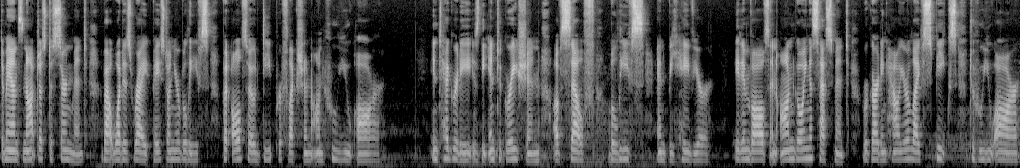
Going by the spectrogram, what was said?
demands not just discernment about what is right based on your beliefs, but also deep reflection on who you are. Integrity is the integration of self, beliefs, and behavior. It involves an ongoing assessment regarding how your life speaks to who you are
